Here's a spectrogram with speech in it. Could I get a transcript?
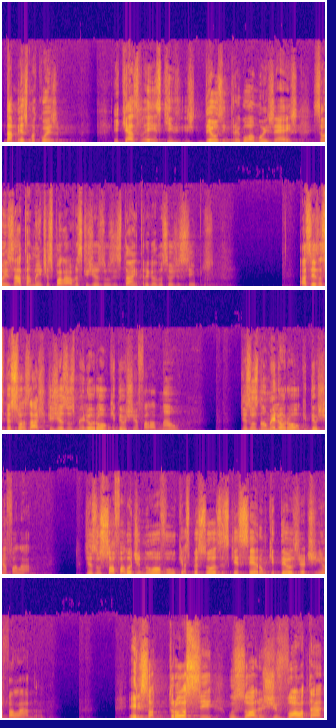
da mesma coisa. E que as leis que Deus entregou a Moisés são exatamente as palavras que Jesus está entregando aos seus discípulos. Às vezes as pessoas acham que Jesus melhorou o que Deus tinha falado. Não. Jesus não melhorou o que Deus tinha falado. Jesus só falou de novo o que as pessoas esqueceram que Deus já tinha falado. Ele só trouxe os olhos de volta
